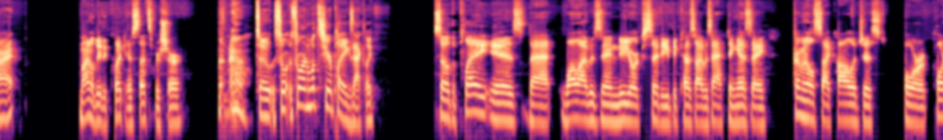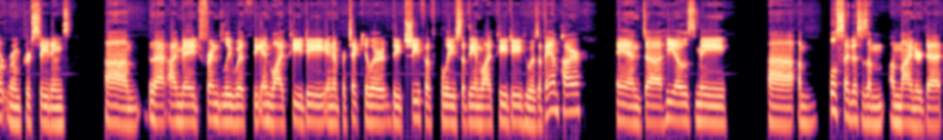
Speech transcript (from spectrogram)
All right. Mine will be the quickest, that's for sure. So, so Soren, what's your play exactly? So the play is that while I was in New York City, because I was acting as a criminal psychologist for courtroom proceedings, um, that I made friendly with the NYPD, and in particular, the chief of police of the NYPD, who is a vampire, and uh, he owes me. Uh, a, we'll say this is a, a minor debt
